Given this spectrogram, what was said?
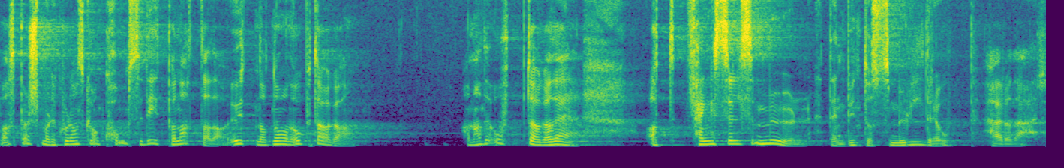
var spørsmålet hvordan skulle han komme seg dit på natta da, uten at noen oppdaga han. Han hadde oppdaga det at fengselsmuren den begynte å smuldre opp her og der.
